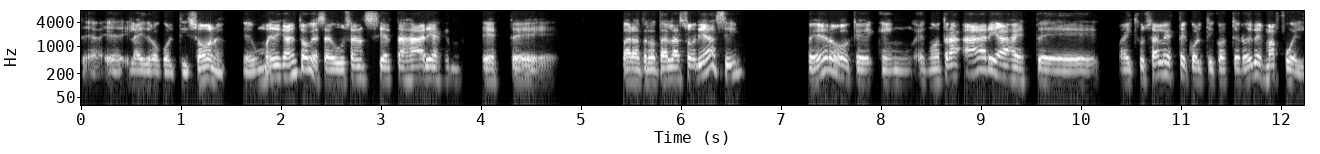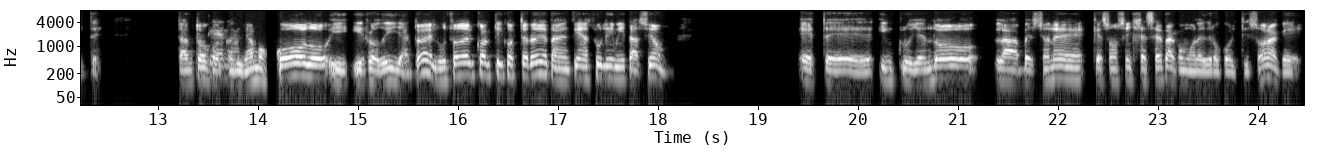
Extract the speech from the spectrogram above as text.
Eh, la hidrocortisona es un medicamento que se usa en ciertas áreas este, para tratar la psoriasis, pero que, en, otras áreas este, hay que usar este corticosteroides más fuerte tanto digamos codo y, rodilla. Entonces, el uso del corticosteroide también tiene su limitación, este, incluyendo las versiones que son sin receta, como la hidrocortisona, que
